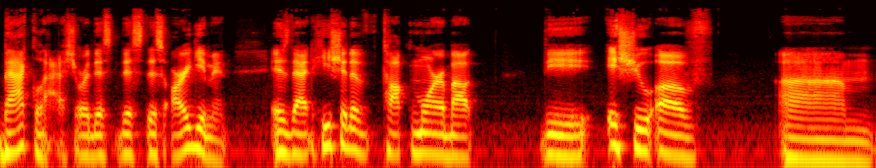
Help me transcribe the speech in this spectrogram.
backlash or this this this argument, is that he should have talked more about the issue of um,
